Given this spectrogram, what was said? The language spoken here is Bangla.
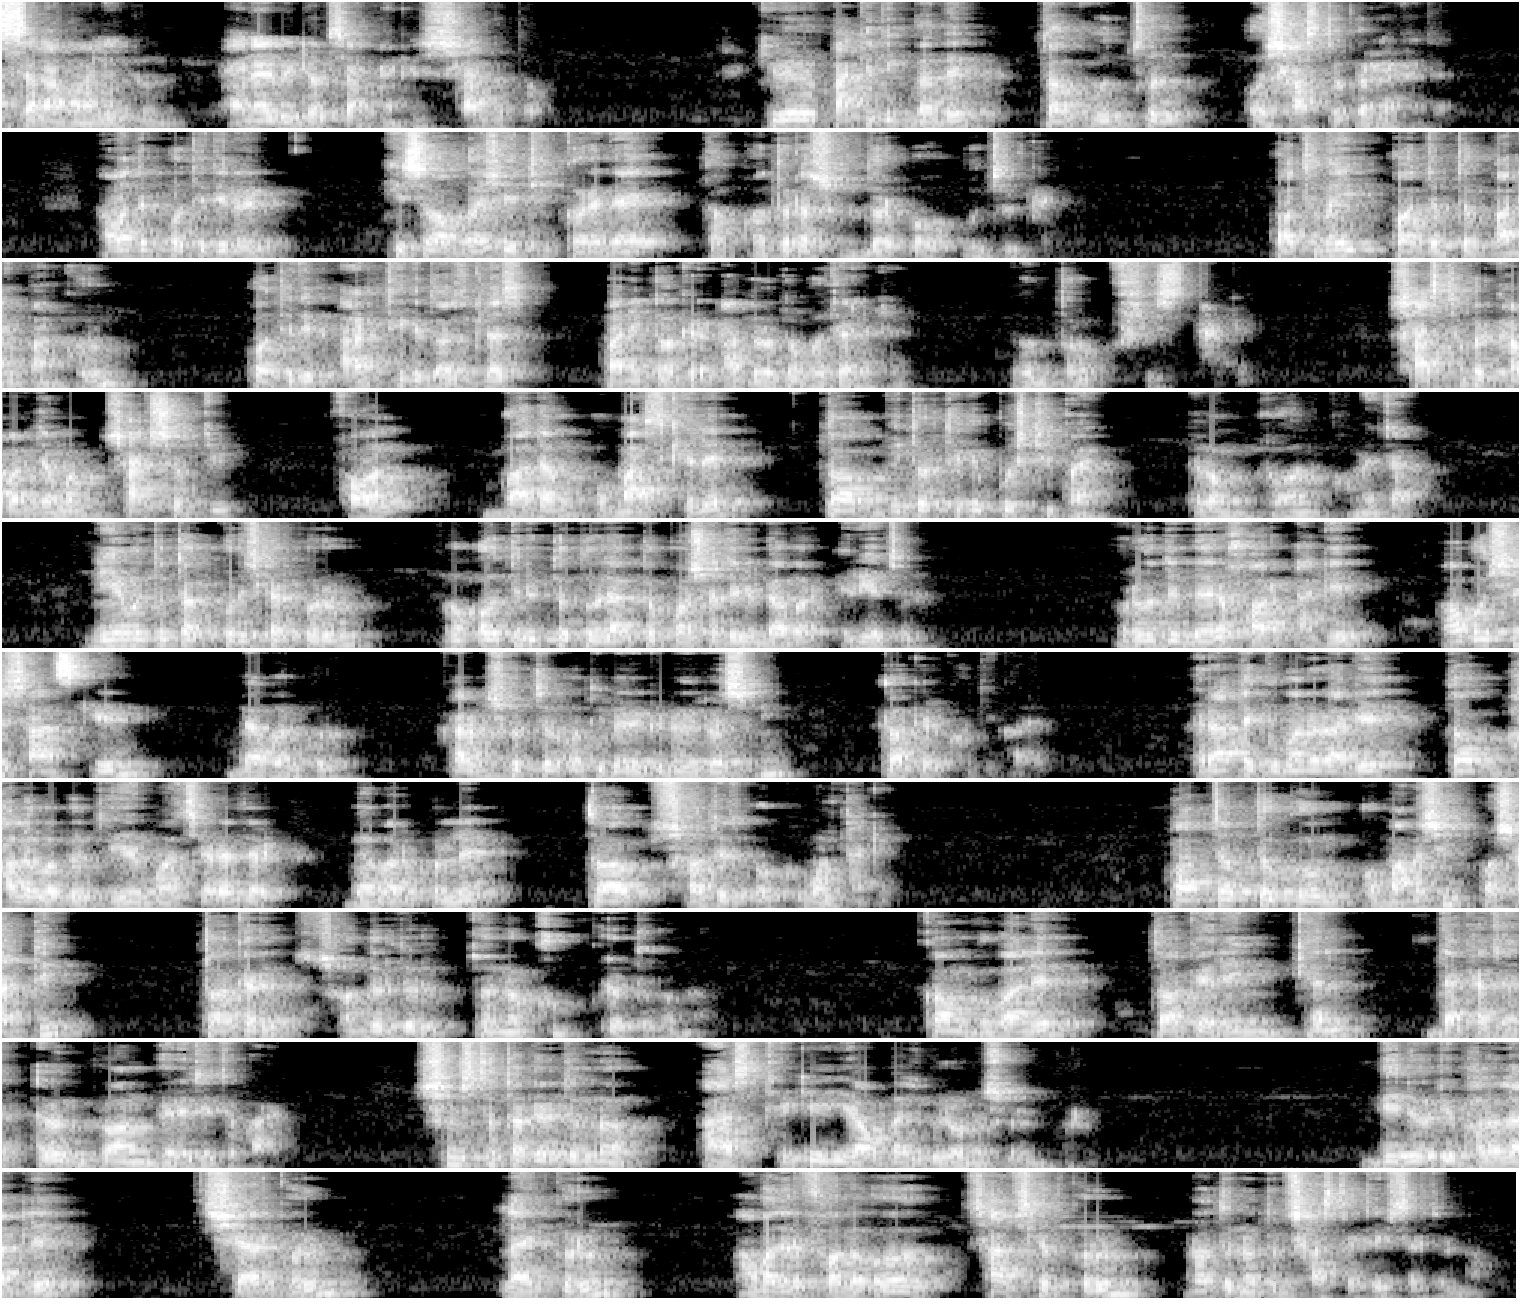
আসসালামু আলাইকুম। এনআরবি টক্সে আপনাকে স্বাগত। কীভাবে প্রাকৃতিকভাবে ত্বক উজ্জ্বল ও স্বাস্থ্যকর রাখা যায়? আমাদের প্রতিদিনের কিছু অভ্যাসই ঠিক করে দেয় ত্বক কতটা সুন্দর ও উজ্জ্বল থাকবে। প্রথমেই পর্যাপ্ত পানি পান করুন। প্রতিদিন আট থেকে দশ গ্লাস পানি ত্বকের আর্দ্রতা বজায় রাখে এবং ত্বক সুস্থ থাকে। স্বাস্থ্যকর খাবার যেমন শাকসবজি, ফল, বাদাম ও মাছ খেলে ত্বক ভিতর থেকে পুষ্টি পায় এবং ব্রণ কমে যায়। নিয়মিত ত্বক পরিষ্কার করুন এবং অতিরিক্ত তৈলাক্ত প্রসাধনী ব্যবহার এড়িয়ে চলুন। রোদে বের হওয়ার আগে অবশ্যই সানস্ক্রিন ব্যবহার করুন, কারণ সূর্যের অতিবেগুনি রশ্মি ত্বকের ক্ষতি করে। রাতে ঘুমানোর আগে ত্বক ভালোভাবে ধুয়ে ময়শ্চারাইজার ব্যবহার করলে ত্বক সতেজ ও কোমল থাকে। পর্যাপ্ত ঘুম ও মানসিক অশান্তি ত্বকের সৌন্দর্যের জন্য খুব গুরুত্বপূর্ণ। কম ঘুমালে ত্বকে রিঙ্কেল দেখা যায় এবং ব্রণ বেড়ে যেতে পারে। সুস্থ ত্বকের জন্য আজ থেকে এই অভ্যাসগুলো অনুসরণ করুন। ভিডিওটি ভালো লাগলে শেয়ার করুন, লাইক করুন, আমাদের ফলো ও সাবস্ক্রাইব করুন নতুন নতুন স্বাস্থ্য টিপসের জন্য।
